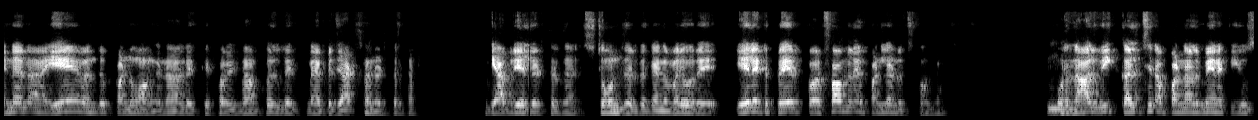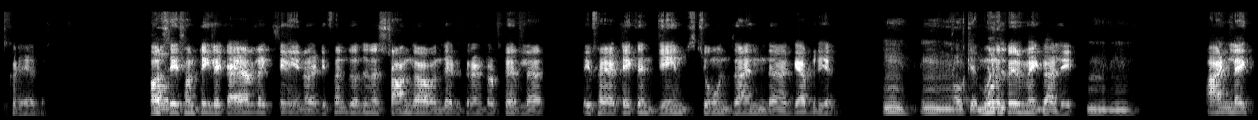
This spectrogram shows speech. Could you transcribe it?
என்னன்னா ஏன் வந்து பண்ணுவாங்கன்னா லைக் ஃபார் எக்ஸாம்பிள் லைக் நான் இப்ப ஜாக்சன் எடுத்திருக்கேன். கேப்ரியல் எடுத்திருக்கேன். ஸ்டோன்ஸ் எடுத்திருக்கேன். இந்த மாதிரி ஒரு ஏழு எட்டு பிளேயர் பர்ஃபார்மே பண்ணலன்னு வச்சுக்கோங்க. ஒரு நாலு வீக் கழிச்சு நான் பண்ணாலுமே எனக்கு யூஸ் கிடையாது. Or say something like I have like say என்னோட டிஃபென்ஸ் வந்து நான் ஸ்ட்ராங்கா வந்து எடுக்கிறேன்ற பேர்ல if I taken James Jones and Gabriel okay மூணு பேருமே காலி. அண்ட் லைக்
